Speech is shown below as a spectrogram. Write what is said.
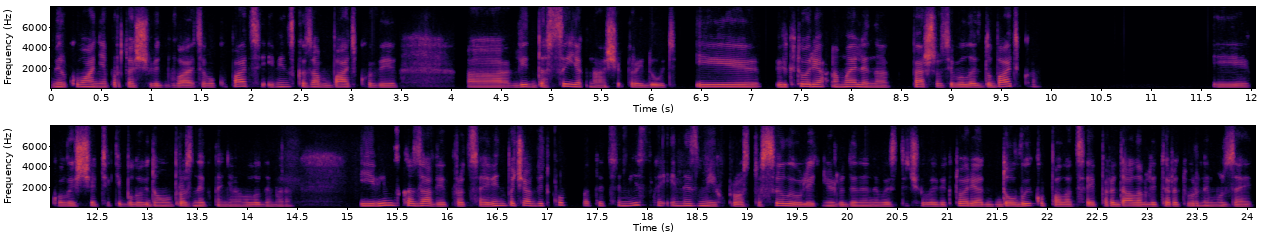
міркування про те, що відбувається в окупації, і він сказав батькові: віддаси, як наші прийдуть. І Вікторія Амеліна перша з'явилась до батька. І коли ще тільки було відомо про зникнення Володимира. І він сказав їй про це. Він почав відкопувати це місце і не зміг просто сили у літньої людини не вистачило. Вікторія довикопала це і передала в літературний музей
